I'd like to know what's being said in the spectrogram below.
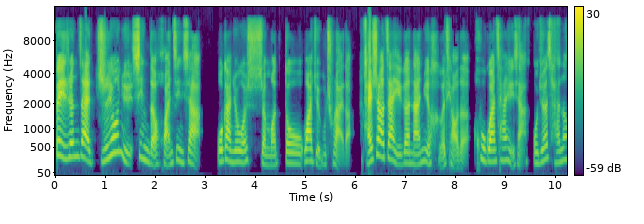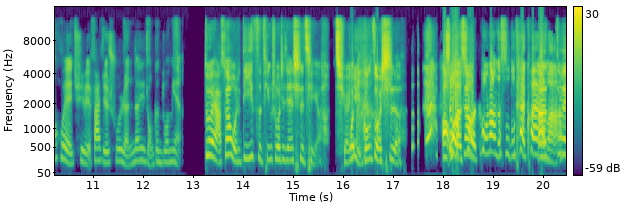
被扔在只有女性的环境下，我感觉我什么都挖掘不出来的。还是要在一个男女合调的互关参与下，我觉得才能会去发掘出人的一种更多面。对啊，虽然我是第一次听说这件事情啊，全女工作室，是我是我冲浪的速度太快了吗？对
